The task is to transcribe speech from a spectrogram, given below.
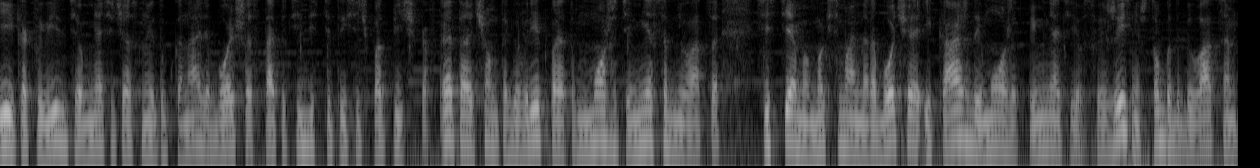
и, как вы видите, у меня сейчас на YouTube-канале больше 150 тысяч подписчиков. Это о чем-то говорит, поэтому можете не сомневаться. Система максимально рабочая, и каждый может применять ее в своей жизни, чтобы добиваться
